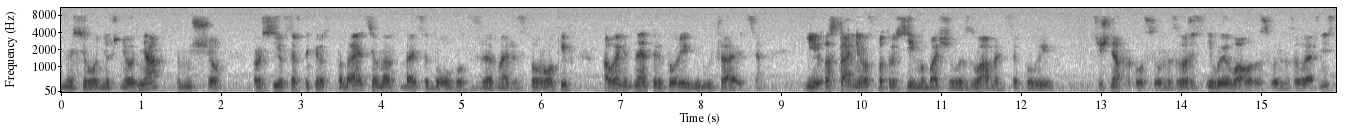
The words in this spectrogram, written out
не сьогоднішнього дня, тому що Росія все ж таки розпадається, вона розпадається довго, вже майже 100 років, але від неї території відлучаються. І останній розпад Росії ми бачили з вами. Це коли Чечня проголосила незалежність і воювала за свою незалежність.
